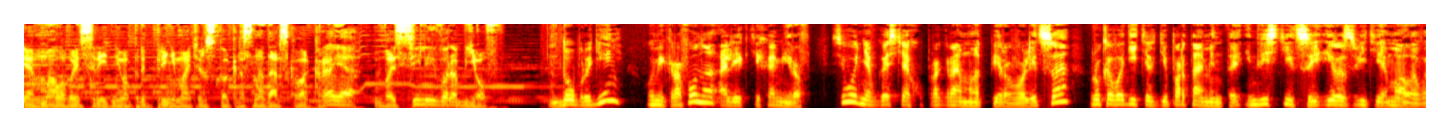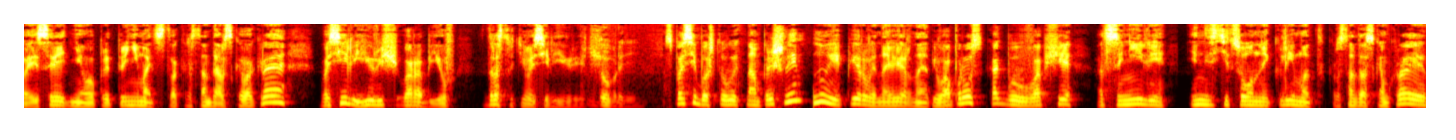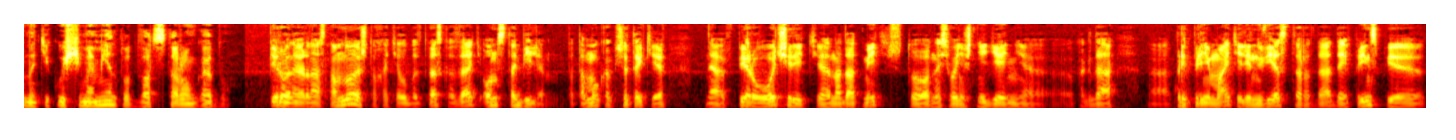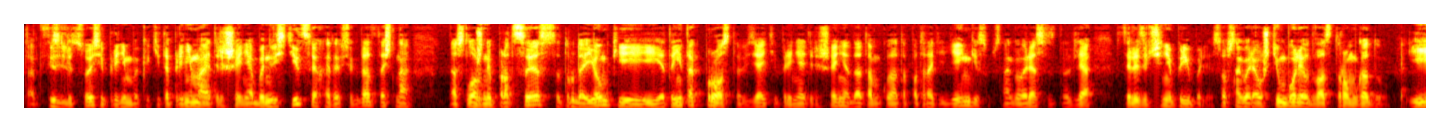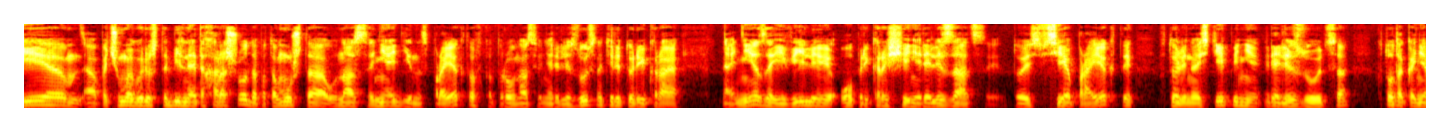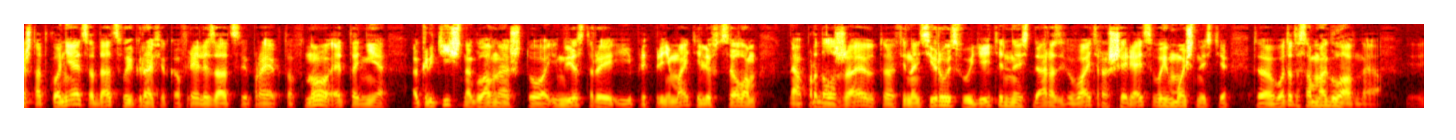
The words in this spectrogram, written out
малого и среднего предпринимательства Краснодарского края Василий Воробьев. Добрый день, у микрофона Олег Тихомиров. Сегодня в гостях у программы «От первого лица» руководитель Департамента инвестиций и развития малого и среднего предпринимательства Краснодарского края Василий Юрьевич Воробьев. Здравствуйте, Василий Юрьевич. Добрый день. Спасибо, что вы к нам пришли. Ну и первый, наверное, вопрос. Как бы вы вообще оценили инвестиционный климат в Краснодарском крае на текущий момент в 2022 году? Первое, наверное, основное, что хотел бы да, сказать, он стабилен, потому как все-таки э, в первую очередь э, надо отметить, что на сегодняшний день, э, когда предприниматель, инвестор, да, да и в принципе там, физлицо, если приним, какие-то принимает решения об инвестициях, это всегда достаточно э, сложный процесс, трудоемкий, и это не так просто взять и принять решение, да, там куда-то потратить деньги, собственно говоря, для целью извлечения прибыли. Собственно говоря, уж тем более в 2022 году. И а почему я говорю стабильно это хорошо, да потому что у нас не один из проектов, которые у нас сегодня реализуются на территории края, не заявили о прекращении реализации. То есть все проекты той или иной степени реализуются. Кто-то, конечно, отклоняется да, от своих графиков реализации проектов, но это не критично. Главное, что инвесторы и предприниматели в целом а, продолжают а, финансировать свою деятельность, да, развивать, расширять свои мощности. Вот это самое главное.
